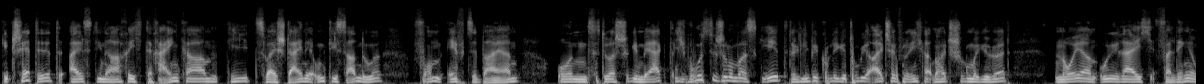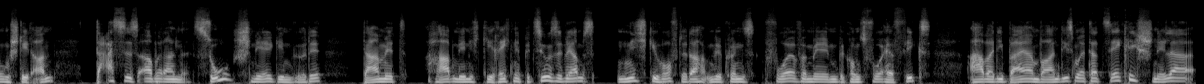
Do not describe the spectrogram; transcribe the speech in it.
gechattet, als die Nachricht reinkam, die zwei Steine und die Sandur vom FC Bayern. Und du hast schon gemerkt, ich wusste schon, um was es geht. Der liebe Kollege Tobi Altschef und ich hatten heute schon mal gehört, Neuer und Ulreich, Verlängerung steht an. Dass es aber dann so schnell gehen würde, damit haben wir nicht gerechnet, beziehungsweise wir haben es nicht gehofft. Wir dachten, wir können es vorher vermelden, bekommen es vorher fix. Aber die Bayern waren diesmal tatsächlich schneller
